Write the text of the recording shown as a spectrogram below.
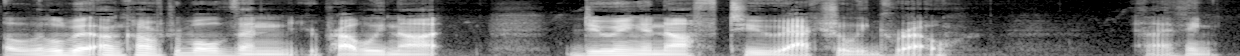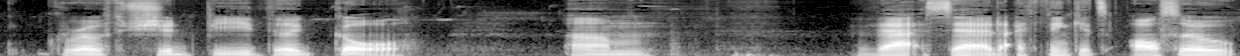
a little bit uncomfortable then you're probably not doing enough to actually grow. And i think growth should be the goal. Um, that said i think it's also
